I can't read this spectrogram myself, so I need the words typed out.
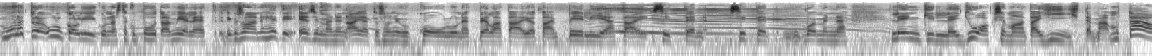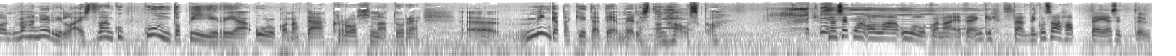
Mulle tulee ulkoliikunnasta, kun puhutaan mieleen, että niin sellainen heti ensimmäinen ajatus on niin koulun, että pelataan jotain peliä tai sitten, sitten voi mennä lenkille juoksemaan tai hiihtämään. Mutta tämä on vähän erilaista. Tämä on kuin kuntopiiriä ulkona tämä Cross Nature. Minkä takia tämä teidän mielestä on hauskaa? No se kun ollaan ulkona etenkin. Täältä niin saa happea ja sitten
